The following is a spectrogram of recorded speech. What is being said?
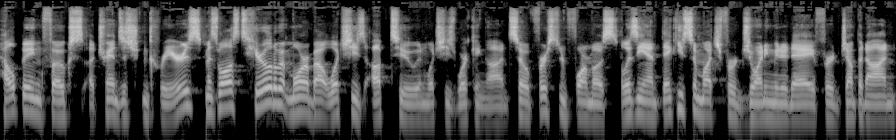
helping folks uh, transition careers, as well as to hear a little bit more about what she's up to and what she's working on. So, first and foremost, Lizzie Ann, thank you so much for joining me today, for jumping on.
